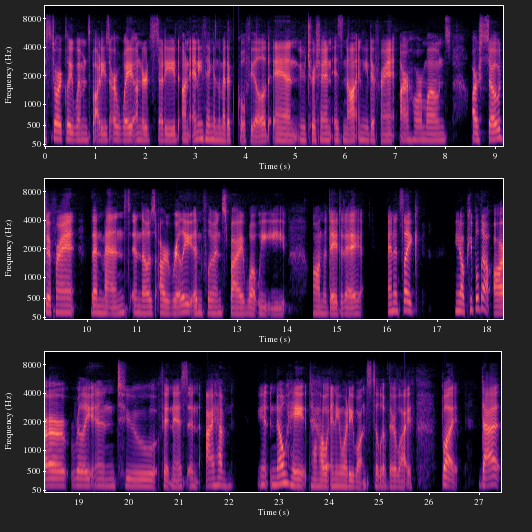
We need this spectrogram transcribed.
historically women's bodies are way understudied on anything in the medical field and nutrition is not any different. Our hormones are so different than men's and those are really influenced by what we eat on the day to day and it's like you know people that are really into fitness and i have no hate to how anybody wants to live their life but that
